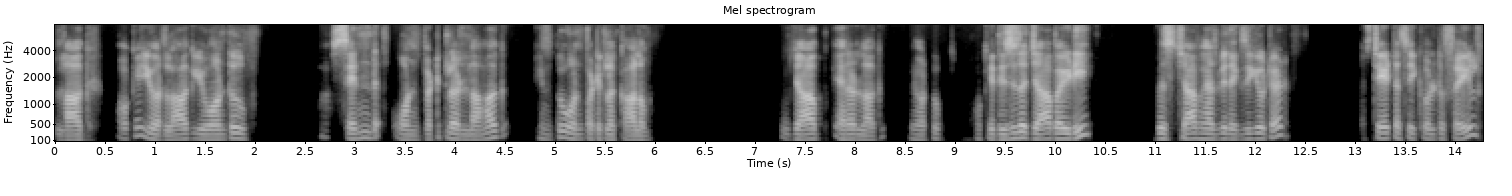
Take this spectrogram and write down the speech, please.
Log, okay, your log, you want to send one particular log into one particular column. Job error log. You have to, okay, this is a job ID. This job has been executed. Status equal to failed.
